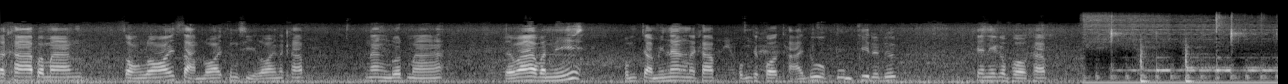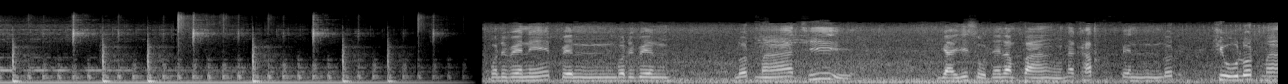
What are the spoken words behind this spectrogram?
ราคาประมาณ 200 300ถึง400 นะครับ นั่งรถม้า แต่ว่าวันนี้ผมจะไม่นั่งนะครับ ผมจะขอถ่ายรูปเป็นที่ระลึก แค่นี้ก็พอครับบริเวณนี้เป็นบริเวณรถม้าที่ใหญ่ที่สุดในลำปางนะครับ เป็นรถคิวรถม้า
